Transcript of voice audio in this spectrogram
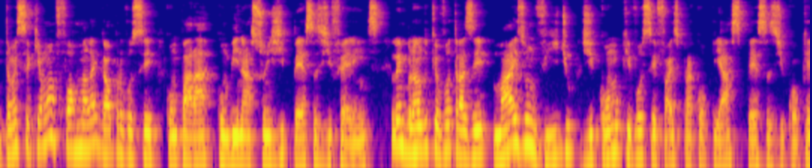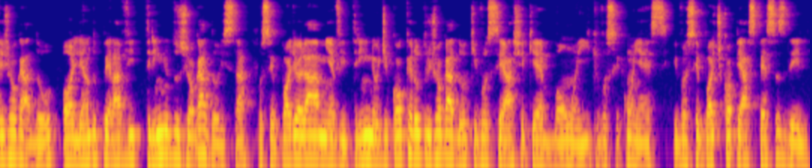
Então isso aqui é uma forma legal para você comparar combinações de peças diferentes. Lembrando que eu vou trazer mais um vídeo de como que você faz para copiar as peças de qualquer jogador olhando pela vitrine dos jogadores, tá? Você pode olhar a minha vitrine ou de qualquer outro jogador que você acha que é bom aí, que você conhece. E você pode copiar as peças dele.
